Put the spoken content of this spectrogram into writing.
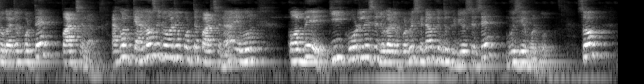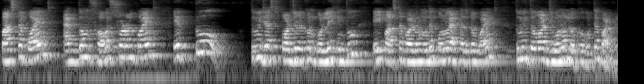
যোগাযোগ করতে পারছে না। এখন কেন সে যোগাযোগ করতে পারছে না এবং কবে, কি করলে সে যোগাযোগ করবে, সেটাও কিন্তু ভিডিও শেষে বুঝিয়ে বলব। সো পাঁচটা পয়েন্ট একদম সহজ সরল পয়েন্ট একটু তুমি জাস্ট পর্যবেক্ষণ করলেই কিন্তু এই পাঁচটা পয়েন্টের মধ্যে কোনো একটা দুটো পয়েন্ট তুমি তোমার জীবনেও লক্ষ্য করতে পারবে।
